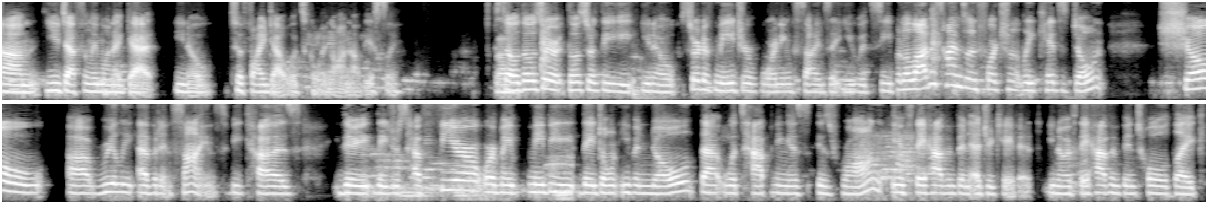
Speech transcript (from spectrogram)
Um, you definitely want to get you know to find out what's going on. Obviously. So those are those are the you know sort of major warning signs that you would see. But a lot of times, unfortunately, kids don't show uh, really evident signs because they they just have fear or may, maybe they don't even know that what's happening is is wrong if they haven't been educated you know if they haven't been told like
